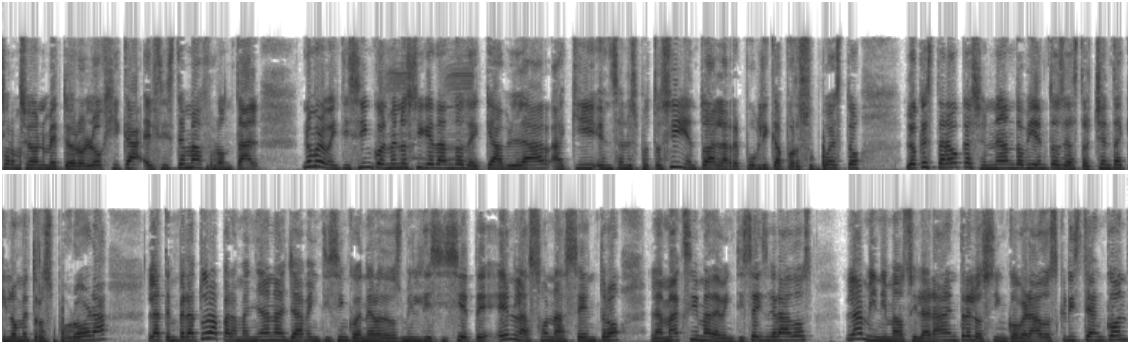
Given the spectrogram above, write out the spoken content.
información meteorológica. El sistema frontal número 25 al menos sigue dando de qué hablar aquí en San Luis Potosí y en toda la República, por supuesto, lo que estará ocasionando vientos de hasta 80 kilómetros por hora. La temperatura para mañana, ya 25 de enero de 2017, en la zona centro, la máxima de 26 grados. La mínima oscilará entre los 5 grados. Cristian con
